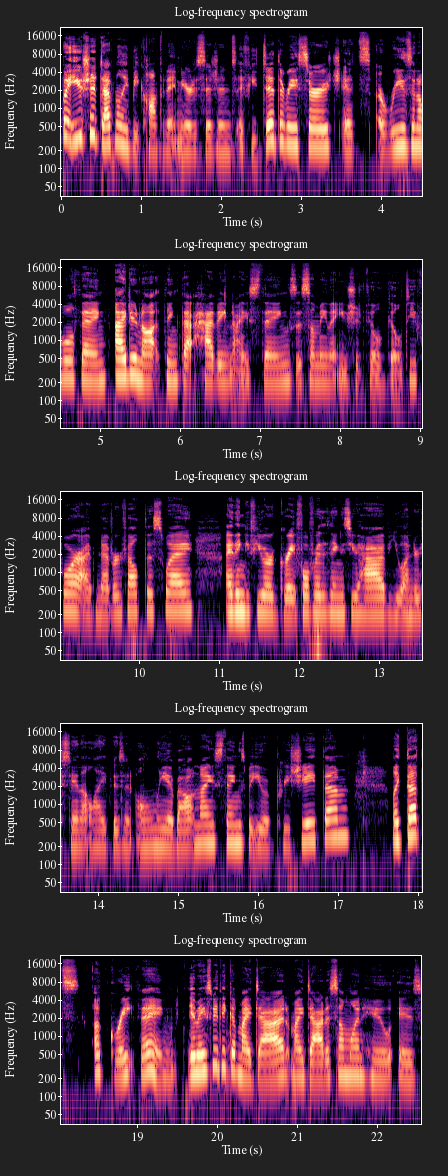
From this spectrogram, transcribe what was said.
But you should definitely be confident in your decisions. If you did the research, it's a reasonable thing. I do not think that having nice things is something that you should feel guilty for. I've never felt this way. I think if you are grateful for the things you have, you understand that life isn't only about nice things, but you appreciate them. Like, that's a great thing. It makes me think of my dad. My dad is someone who is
